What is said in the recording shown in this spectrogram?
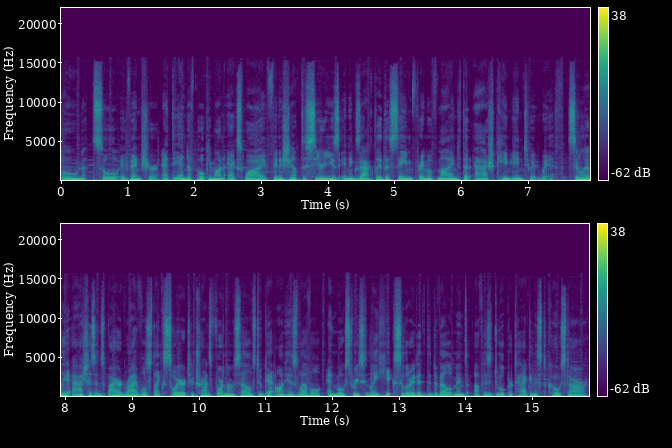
own solo adventure at the end of Pokemon XY, finishing up the series in exactly the same frame of mind that Ash came into it with. Similarly, Ash has inspired rivals like Sawyer to transform themselves to get on his level, and most recently, he accelerated the development of his dual protagonist co-star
